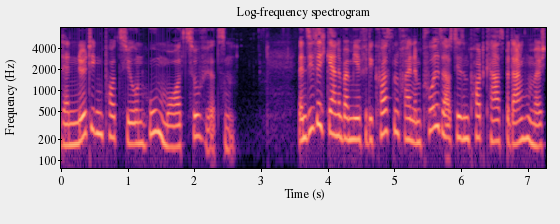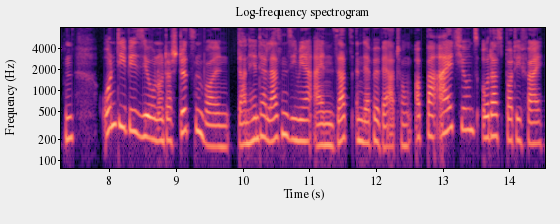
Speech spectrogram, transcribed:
der nötigen Portion Humor zu würzen. Wenn Sie sich gerne bei mir für die kostenfreien Impulse aus diesem Podcast bedanken möchten und die Vision unterstützen wollen, dann hinterlassen Sie mir einen Satz in der Bewertung, ob bei iTunes oder Spotify.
